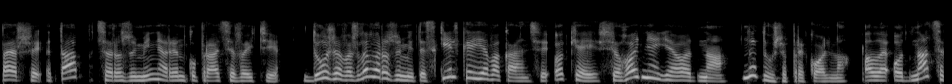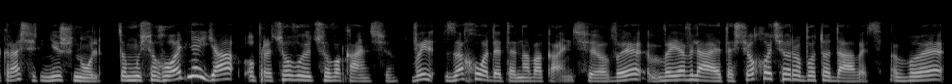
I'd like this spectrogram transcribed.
перший етап це розуміння ринку праці в ІТ. Дуже важливо розуміти, скільки є вакансій. Окей, сьогодні є одна, не дуже прикольно, але одна це краще ніж нуль. Тому сьогодні я опрацьовую цю вакансію. Ви заходите на вакансію, ви виявляєте, що хоче роботодавець. Ви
